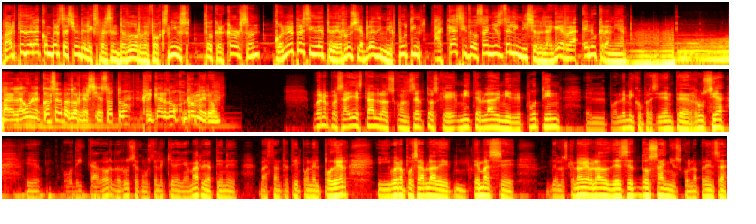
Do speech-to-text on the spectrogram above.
parte de la conversación del expresentador de Fox News, Tucker Carlson, con el presidente de Rusia, Vladimir Putin, a casi dos años del inicio de la guerra en Ucrania. Para la UNA con Salvador García Soto, Ricardo Romero. Bueno, pues ahí están los conceptos que emite Vladimir Putin, el polémico presidente de Rusia, eh, o dictador de Rusia, como usted le quiera llamar, ya tiene bastante tiempo en el poder, y bueno, pues habla de temas eh, de los que no había hablado desde hace dos años con la prensa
